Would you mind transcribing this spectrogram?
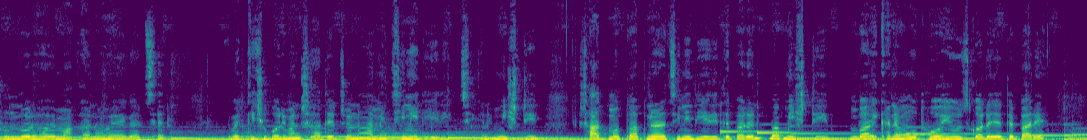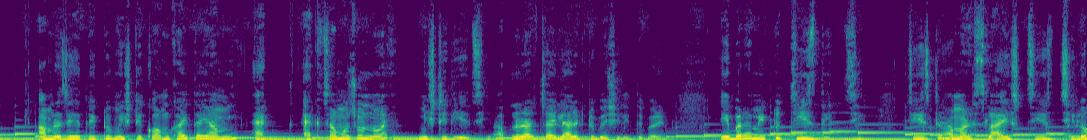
সুন্দরভাবে মাখানো হয়ে গেছে। এবার কিছু পরিমাণ স্বাদের জন্য আমি চিনি দিয়ে দিচ্ছি। এখানে মিষ্টি স্বাদ মতো আপনারা চিনি দিয়ে দিতে পারেন বা মিষ্টি বা এখানে মধুও ইউজ করা যেতে পারে। আমরা যেহেতু একটু মিষ্টি কম খাই, তাই আমি এক এক চামচও নয়, মিষ্টি দিয়েছি। আপনারা চাইলে আর একটু বেশি দিতে পারেন। এবার আমি একটু চিজ দিচ্ছি। চিজটা আমার স্লাইস চিজ ছিল,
